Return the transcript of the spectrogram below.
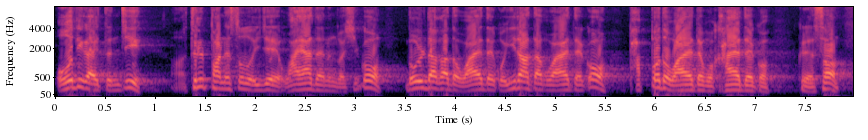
어디가 있든지 어, 들판에서도 이제 와야 되는 것이고 놀다가도 와야 되고 일하다가 와야 되고 바빠도 와야 되고 가야 되고 그래서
